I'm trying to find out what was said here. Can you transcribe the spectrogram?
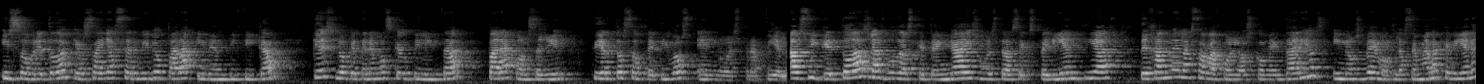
y sobre todo que os haya servido para identificar qué es lo que tenemos que utilizar para conseguir ciertos objetivos en nuestra piel. Así que todas las dudas que tengáis, vuestras experiencias, dejádmelas abajo en los comentarios y nos vemos la semana que viene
